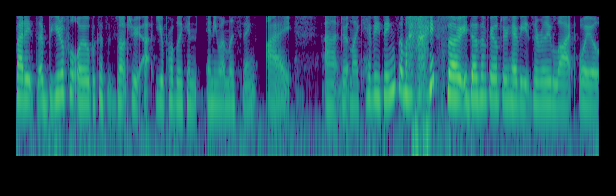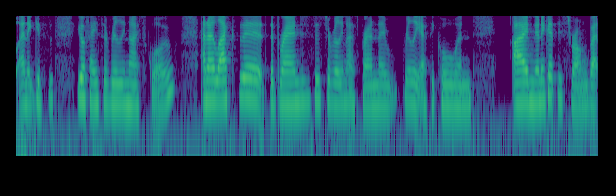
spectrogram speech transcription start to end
But it's a beautiful oil because it's not too. Uh, you're probably can anyone listening. I uh, don't like heavy things on my face, so it doesn't feel too heavy. It's a really light oil, and it gives your face a really nice glow. And I like the the brand is just a really nice brand. They're really ethical, and I'm gonna get this wrong, but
